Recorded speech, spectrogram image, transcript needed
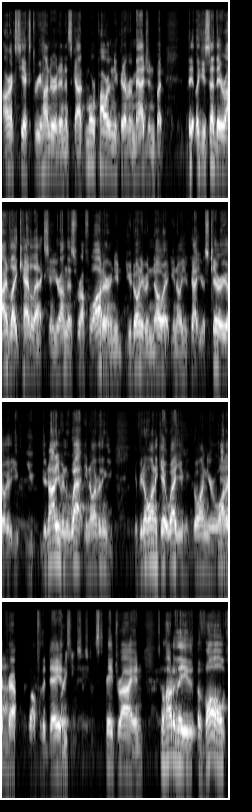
RXTX 300, and it's got more power than you could ever imagine, but they, like you said, they ride like Cadillacs. You know, you're on this rough water and you you don't even know it. You know, you've got your stereo. You you you're not even wet. You know, everything. You, if you don't want to get wet, you can go on your watercraft out for the day and system. stay dry. And so, how do they evolve?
